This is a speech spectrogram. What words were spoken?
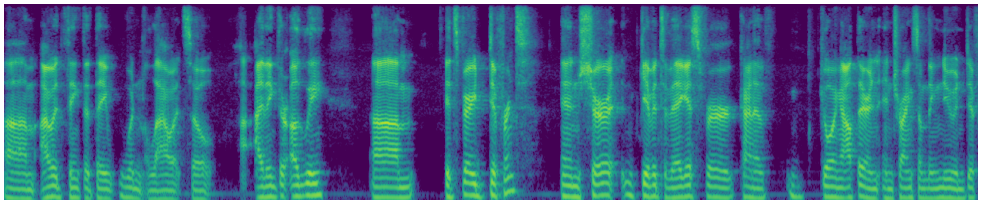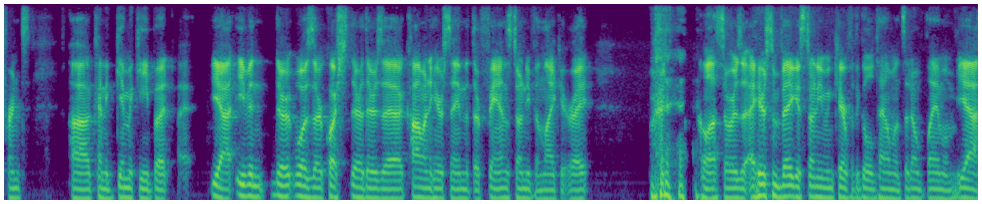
Um, I would think that they wouldn't allow it. So I think they're ugly. Um, it's very different. And sure, give it to Vegas for kind of going out there and, and trying something new and different uh, kind of gimmicky. But uh, yeah, even there was their question there. There's a comment here saying that their fans don't even like it, right? It? I hear some Vegas don't even care for the gold helmets. I don't blame them. Yeah,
